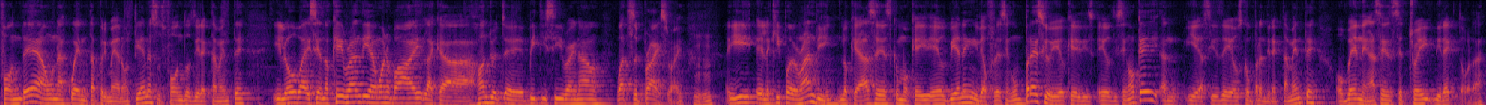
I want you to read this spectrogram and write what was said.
fondea una cuenta primero, tiene sus fondos directamente y luego va diciendo, ok Randy, I want to buy like a 100 eh, BTC right now, what's the price, right? Y el equipo de Randy lo que hace es como que ellos vienen y le ofrecen un precio y dis- ellos dicen, ok, and- y así es de ellos compran directamente o venden, hacen ese trade directo, ¿verdad?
